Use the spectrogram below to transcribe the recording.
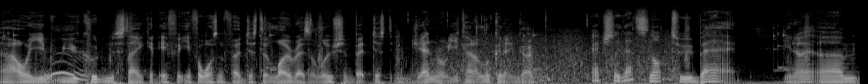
Uh, or you mm. you could mistake it if, if it wasn't for just a low resolution. But just in general, you kind of look at it and go, actually, that's not too bad. You know, um,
